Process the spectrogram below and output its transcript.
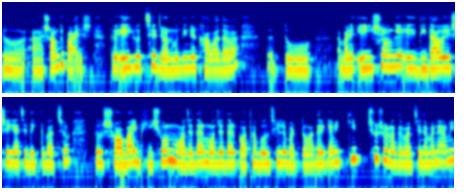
তো সঙ্গে পায়েস। তো এই হচ্ছে জন্মদিনের খাওয়া দাওয়া। তো মানে এই সঙ্গে এই দিদাও এসে গেছে, দেখতে পাচ্ছ। তো সবাই ভীষণ মজাদার মজাদার কথা বলছিল বাট তোমাদেরকে আমি কিচ্ছু শোনাতে পারছি না। মানে আমি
